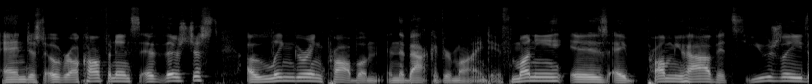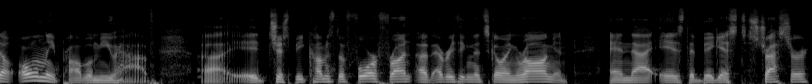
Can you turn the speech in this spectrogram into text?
and just overall confidence. Uh, there's just a lingering problem in the back of your mind. If money is a problem you have, it's usually the only problem you have. Uh, it just becomes the forefront of everything that's going wrong, and and that is the biggest stressor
